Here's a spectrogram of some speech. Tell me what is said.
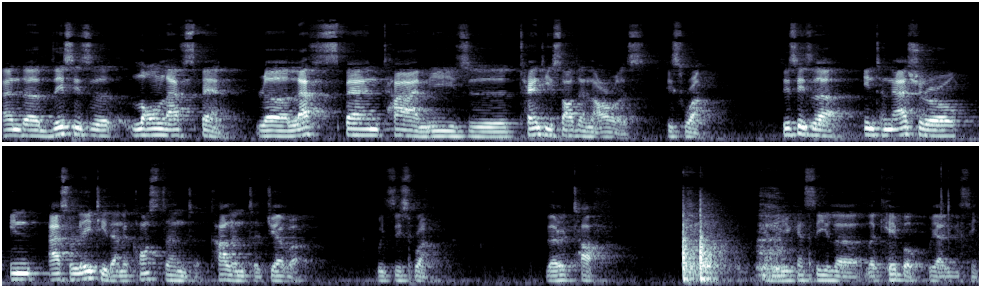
And uh, this is a long lifespan. The lifespan time is uh, 20,000 hours, this one. This is an international in isolated and constant current driver with this one. Very tough. And you can see the, the cable we are using.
